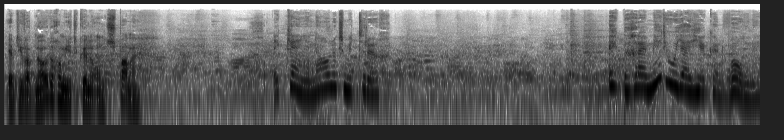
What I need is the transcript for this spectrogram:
Je hebt hier wat nodig om je te kunnen ontspannen. Ik ken je nauwelijks meer terug. Ik begrijp niet hoe jij hier kunt wonen.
